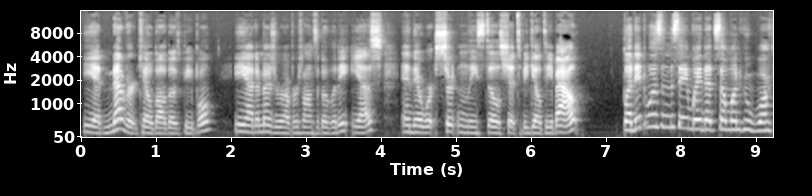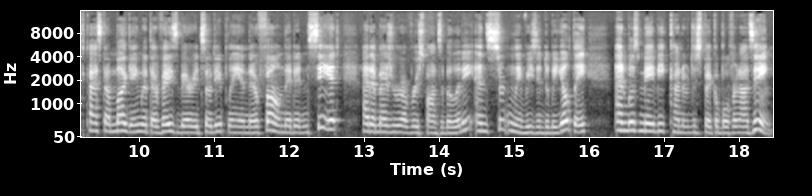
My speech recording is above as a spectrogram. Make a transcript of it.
He had never killed all those people. He had a measure of responsibility, yes, and there were certainly still shit to be guilty about. But it was in the same way that someone who walked past a mugging with their face buried so deeply in their phone they didn't see it had a measure of responsibility and certainly reason to be guilty, and was maybe kind of despicable for not seeing.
